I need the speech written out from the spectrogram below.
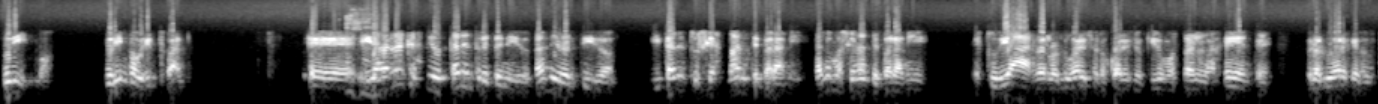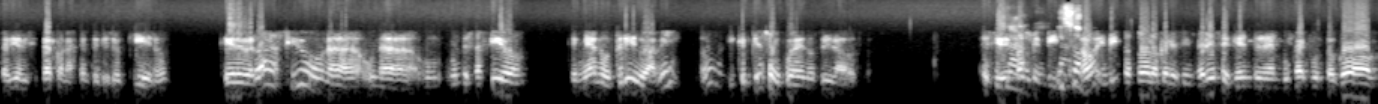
Turismo, turismo virtual. Eh, y la verdad que ha sido tan entretenido, tan divertido y tan entusiasmante para mí, tan emocionante para mí estudiar, ver los lugares a los cuales yo quiero mostrarle a la gente, ver los lugares que me gustaría visitar con la gente que yo quiero, que de verdad ha sido una, una, un desafío que me ha nutrido a mí, ¿no? Y que pienso que puede nutrir a otros. Es decir, de invito, ¿no? Invito a todos los que les interese que entren en bucay.com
